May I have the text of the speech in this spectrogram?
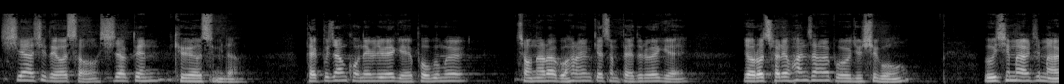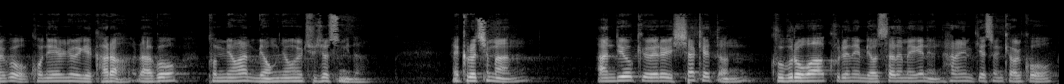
씨앗이 되어서 시작된 교회였습니다. 백부장 고넬료에게 복음을 전하라고 하나님께서는 베드로에게 여러 차례 환상을 보여주시고 의심하지 말고 고넬료에게 가라라고 분명한 명령을 주셨습니다. 그렇지만 안디옥 교회를 시작했던 구브로와 구레네 몇 사람에게는 하나님께서는 결코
